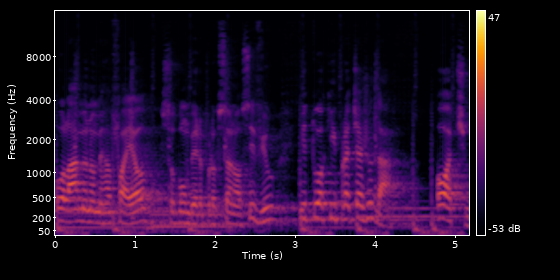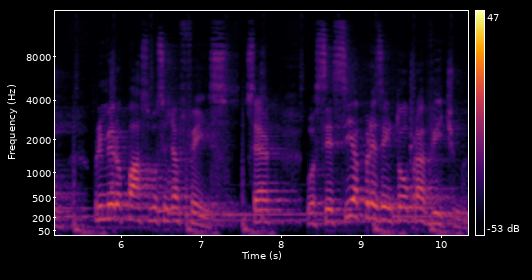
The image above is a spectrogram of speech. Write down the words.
Olá, meu nome é Rafael, sou bombeiro profissional civil e estou aqui para te ajudar. Ótimo, primeiro passo você já fez, certo? Você se apresentou para a vítima.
